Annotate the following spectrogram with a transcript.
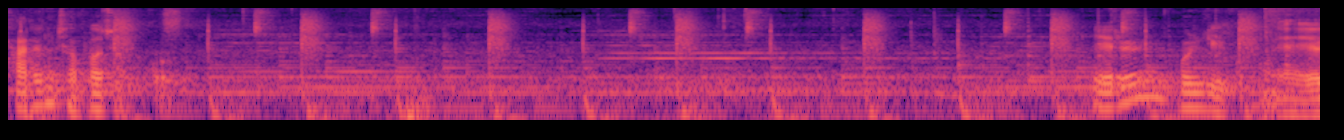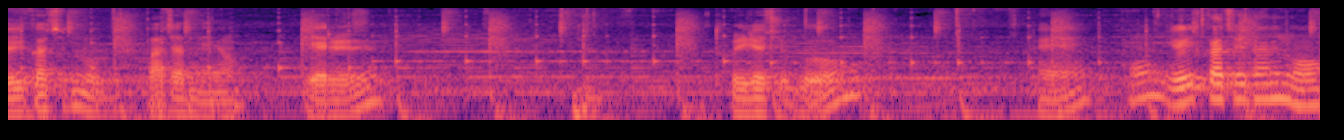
발은 접어줬고 얘를 올리고 네, 여기까지 뭐 맞았네요. 얘를 돌려주고 네, 어, 여기까지는 뭐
